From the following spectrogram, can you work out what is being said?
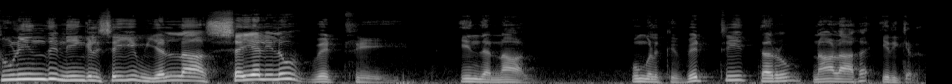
துணிந்து நீங்கள் செய்யும் எல்லா செயலிலும் வெற்றி. இந்த நாள் உங்களுக்கு வெற்றி தரும் நாளாக இருக்கிறது.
